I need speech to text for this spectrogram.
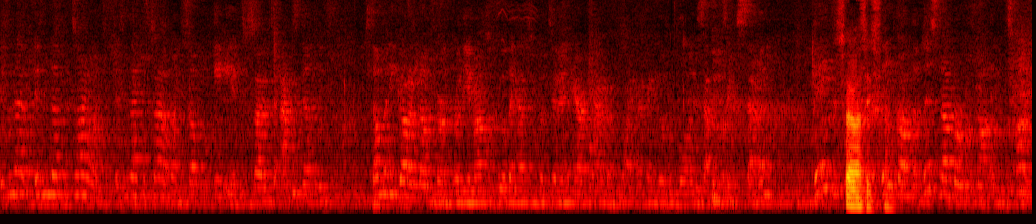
Isn't that, isn't that the time when, isn't that the time when some idiot decided to accidentally, somebody got a number for the amount of fuel they had to put in an Air Canada flight, I think it was a Boeing seven six seven. They decided, 767. they thought that this number was not in tons,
